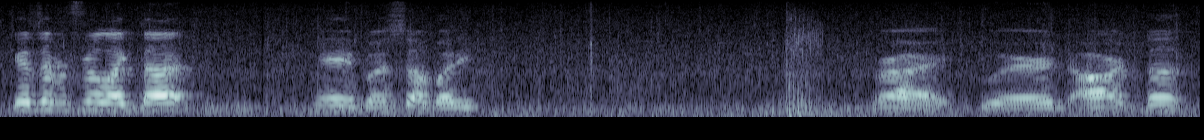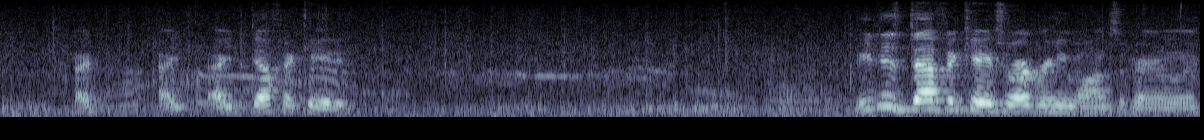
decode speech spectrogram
You guys ever feel like that? Hey, what's up, buddy? Right, where are the... I, I, I defecated. He just defecates wherever he wants, apparently.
